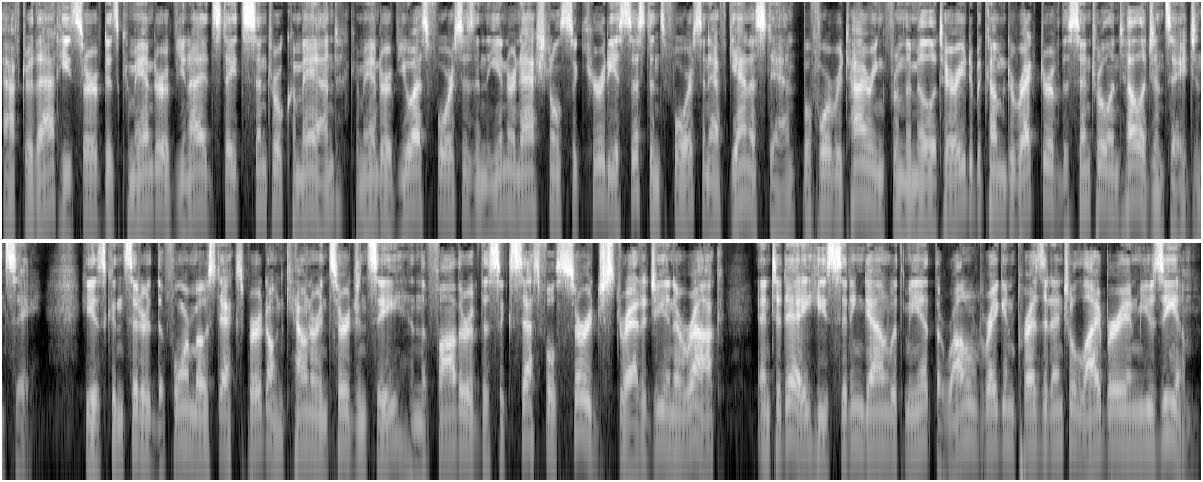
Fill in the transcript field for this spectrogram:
After that, he served as commander of United States Central Command, commander of U.S. forces in the International Security Assistance Force in Afghanistan, before retiring from the military to become director of the Central Intelligence Agency. He is considered the foremost expert on counterinsurgency and the father of the successful surge strategy in Iraq. And today he's sitting down with me at the Ronald Reagan Presidential Library and Museum.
